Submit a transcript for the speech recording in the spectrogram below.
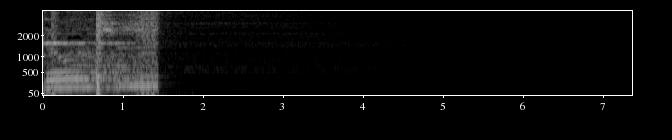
Close.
